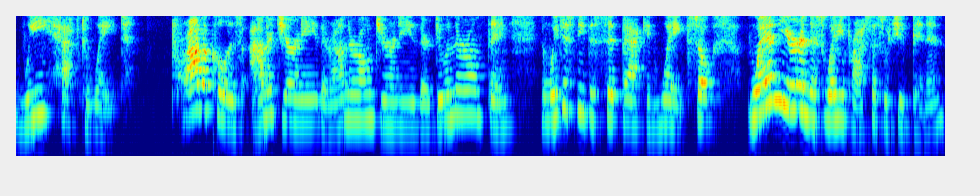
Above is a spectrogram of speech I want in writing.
We have to wait. Prodigal is on a journey, they're on their own journey, they're doing their own thing, and we just need to sit back and wait. So, when you're in this waiting process, which you've been in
